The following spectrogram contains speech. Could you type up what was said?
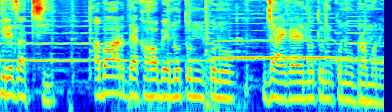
ফিরে যাচ্ছি। আবার দেখা হবে নতুন কোনো জায়গায়, নতুন কোনো ভ্রমণে।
